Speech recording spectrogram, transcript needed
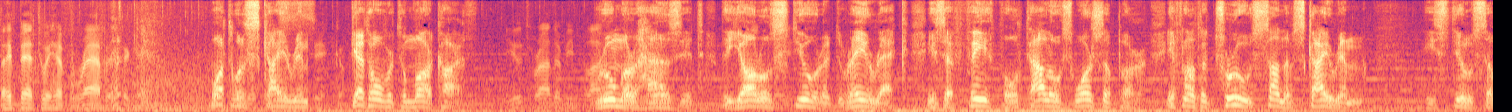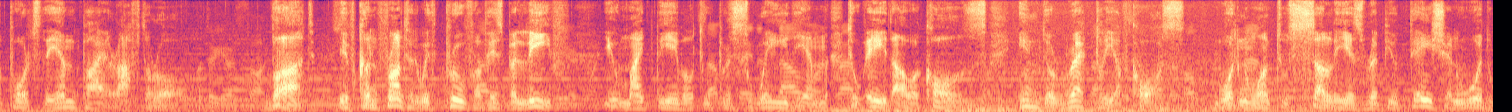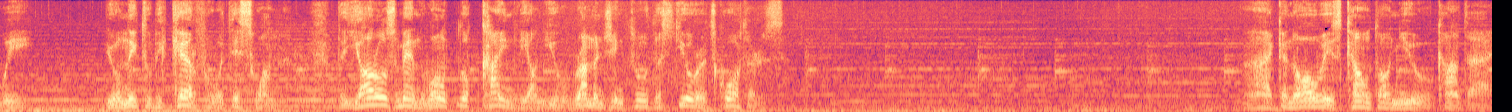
I bet we have rabbits again. What will Skyrim get over to Markarth? You'd rather be. Rumor has it, the Jarl's steward, Raerek, is a faithful Talos worshipper, if not a true son of Skyrim. He still supports the Empire, after all. What are your thoughts? But, if confronted with proof of his belief, you might be able to persuade him to aid our cause. Indirectly, of course. Oh, Wouldn't want to sully his reputation, would we? You'll need to be careful with this one. The Jarl's men won't look kindly on you rummaging through the steward's quarters. I can always count on you, can't I?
